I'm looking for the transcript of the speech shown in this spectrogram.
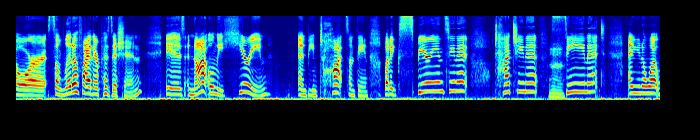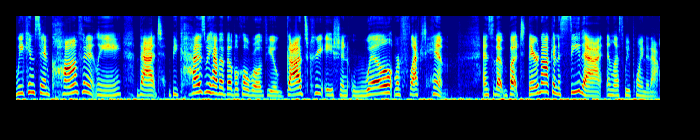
or solidify their position is not only hearing and being taught something, but experiencing it, touching it, hmm. seeing it. And you know what? We can stand confidently that because we have a biblical worldview, God's creation will reflect Him. And so that, but they're not going to see that unless we point it out.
